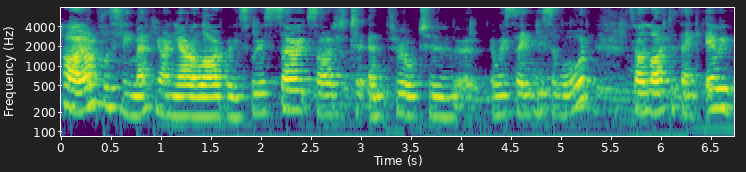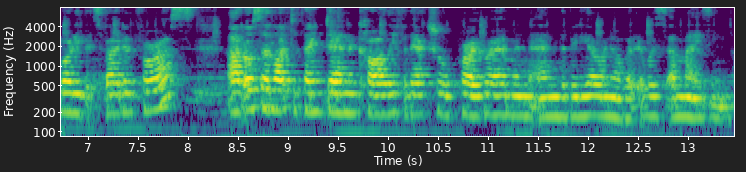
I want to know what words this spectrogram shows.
Hi, I'm Felicity Mackey on Yarra Libraries. We're so excited to, and thrilled to uh, receive this award. So I'd like to thank everybody that's voted for us. I'd also like to thank Dan and Kylie for the actual program and, and the videoing of it. It was amazing.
